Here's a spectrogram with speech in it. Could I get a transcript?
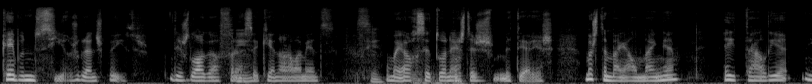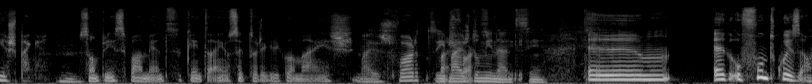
Quem beneficia? Os grandes países. Desde logo a França, Sim. que é normalmente Sim. o maior receptor nestas matérias. Mas também a Alemanha, a Itália e a Espanha. Hum. São principalmente quem tem o sector agrícola mais... Mais forte mais e mais forte. dominante, sim. Uh, o Fundo de Coesão,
